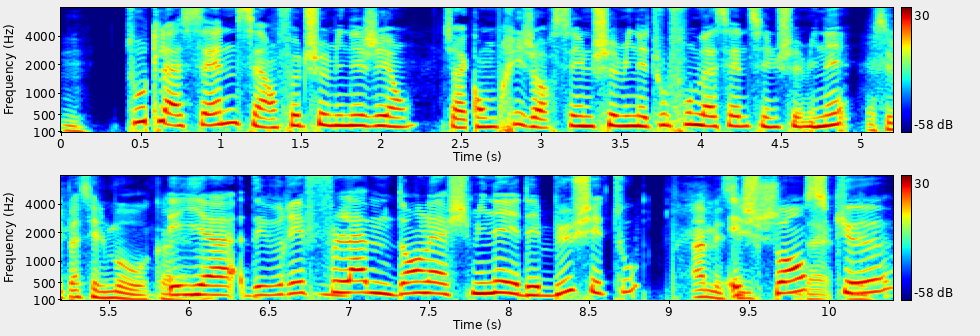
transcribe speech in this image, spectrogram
Mhm. Toute la scène, c'est un feu de cheminée géant. Tu as compris, genre c'est une cheminée, tout le fond de la scène, c'est une cheminée, On sait pas c'est le mot, quand et même. il y a des vraies flammes dans la cheminée et des bûches et tout. Ah, mais et je pense bah, que-.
